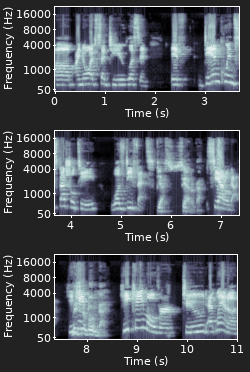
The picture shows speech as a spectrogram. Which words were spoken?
Um, I know I've said to you, listen, if Dan Quinn's specialty was defense, Yes, Seattle guy, Seattle guy, he came Boom guy. he came over to Atlanta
